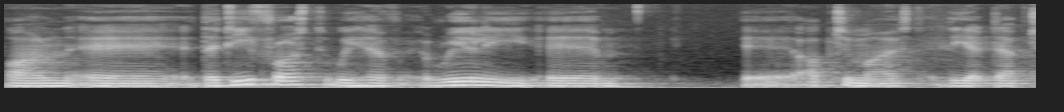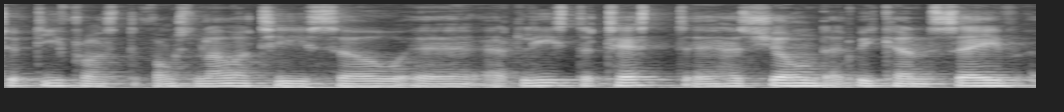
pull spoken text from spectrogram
On the defrost, we have really um, Uh, optimized the adaptive defrost functionality. So uh, at least the test uh, has shown that we can save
